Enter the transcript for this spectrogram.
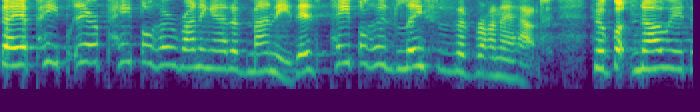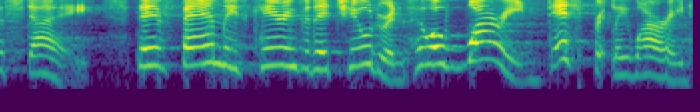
Are people, there are people who are running out of money. There's people whose leases have run out, who have got nowhere to stay. There are families caring for their children who are worried, desperately worried,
